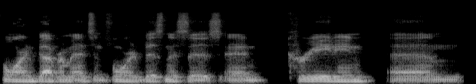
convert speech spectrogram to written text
foreign governments and foreign businesses and creating um,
